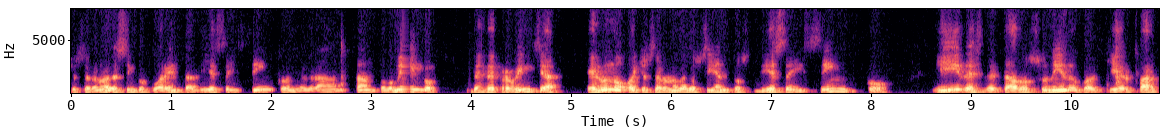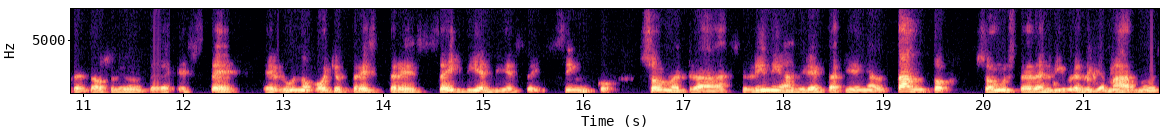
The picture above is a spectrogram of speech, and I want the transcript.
809-540-1065 en el Gran Santo Domingo, desde provincia, el 1-809-210-65 y desde Estados Unidos, cualquier parte de Estados Unidos donde esté, el 1-833-610-165. Son nuestras líneas directas aquí en Al Tanto. Son ustedes libres de llamarnos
